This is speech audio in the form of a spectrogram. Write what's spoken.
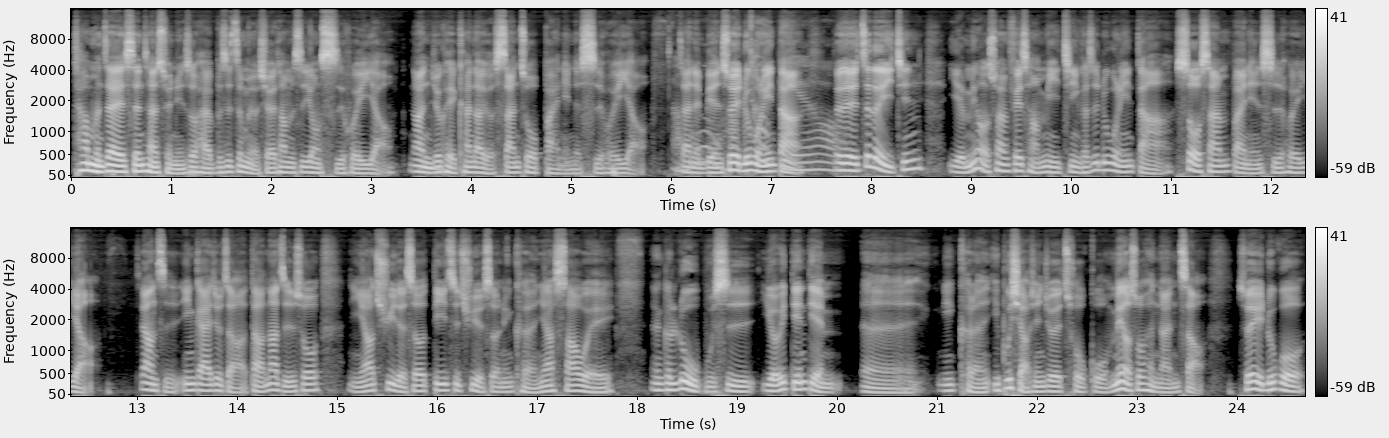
他们在生产水泥的时候还不是这么有效率，他们是用石灰窑。那你就可以看到有三座百年的石灰窑在那边。哦所以如果你打对对，这个已经也没有算非常秘境，可是如果你打寿山百年石灰窑，这样子应该就找得到。那只是说你要去的时候，第一次去的时候，你可能要稍微那个路不是有一点点呃，你可能一不小心就会错过，没有说很难找。所以如果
